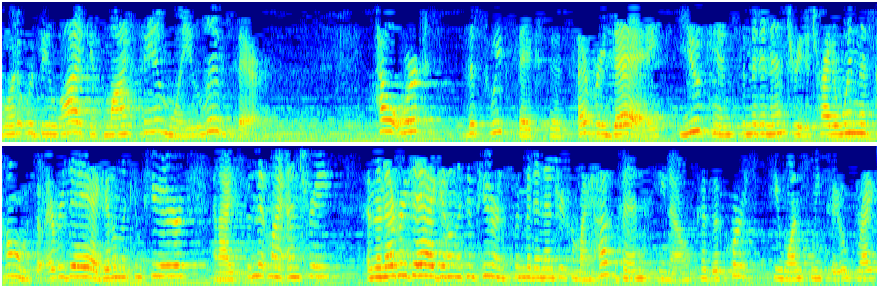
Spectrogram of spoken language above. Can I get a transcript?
what it would be like if my family lived there. How it works, the sweepstakes is every day you can submit an entry to try to win this home. So every day I get on the computer and I submit my entry, and then every day I get on the computer and submit an entry for my husband, you know, because of course he wants me to, right,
